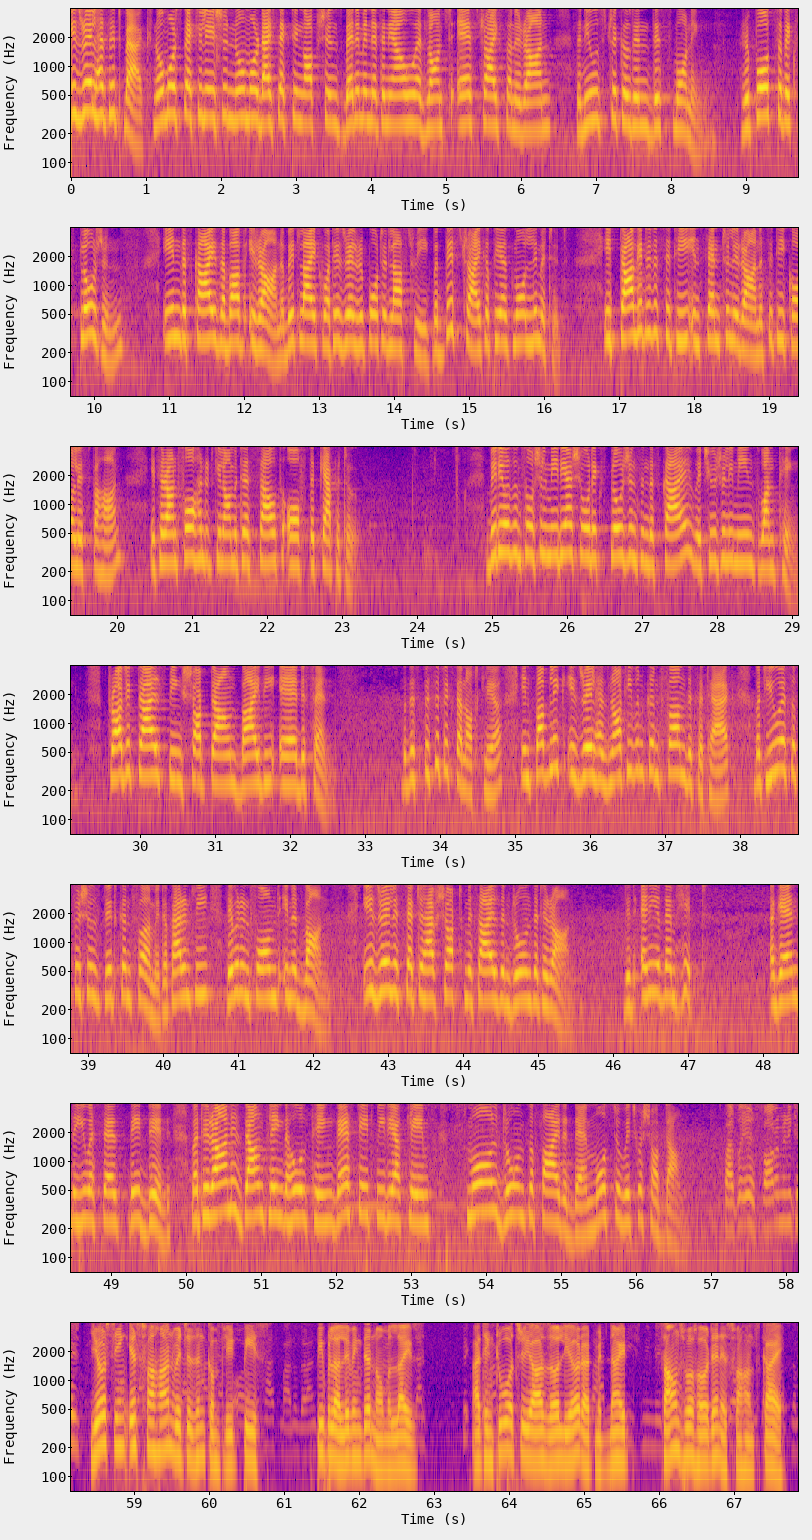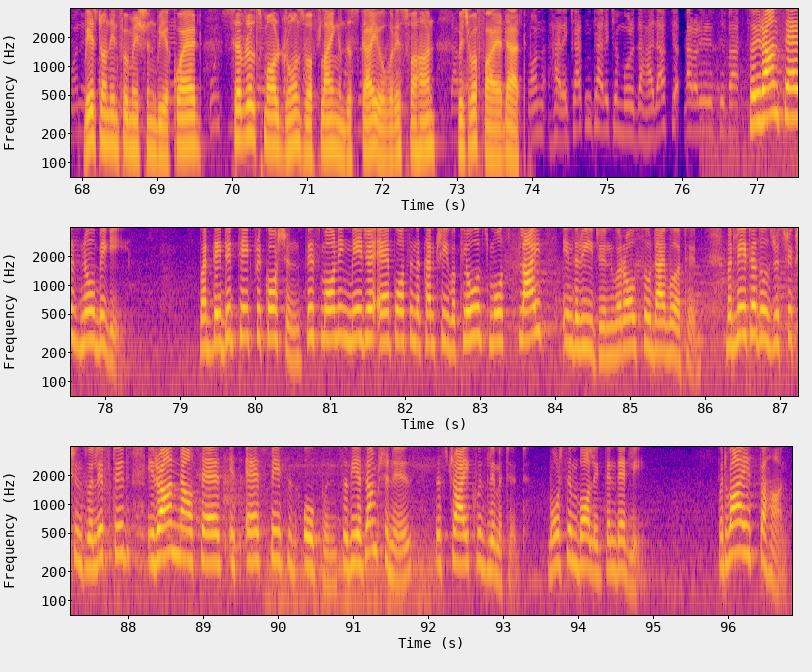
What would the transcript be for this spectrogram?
Israel has hit back. No more speculation, no more dissecting options. Benjamin Netanyahu has launched airstrikes on Iran. The news trickled in this morning. Reports of explosions in the skies above Iran, a bit like what Israel reported last week. But this strike appears more limited. It targeted a city in central Iran, a city called Isfahan. It's around 400 kilometers south of the capital. Videos on social media showed explosions in the sky, which usually means one thing projectiles being shot down by the air defense. But the specifics are not clear. In public, Israel has not even confirmed this attack, but US officials did confirm it. Apparently, they were informed in advance. Israel is said to have shot missiles and drones at Iran. Did any of them hit? Again, the US says they did. But Iran is downplaying the whole thing. Their state media claims small drones were fired at them, most of which were shot down. You're seeing Isfahan, which is in complete peace. People are living their normal lives. I think two or three hours earlier at midnight, sounds were heard in Isfahan sky. Based on the information we acquired, several small drones were flying in the sky over Isfahan, which were fired at. So Iran says no biggie. But they did take precautions. This morning, major airports in the country were closed. Most flights in the region were also diverted. But later, those restrictions were lifted. Iran now says its airspace is open. So the assumption is the strike was limited, more symbolic than deadly. But why Isfahan?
